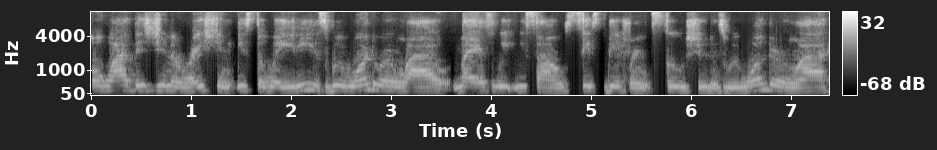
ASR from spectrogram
or why this generation is the way it is. We're wondering why last week we saw six different school shootings. We're wondering why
